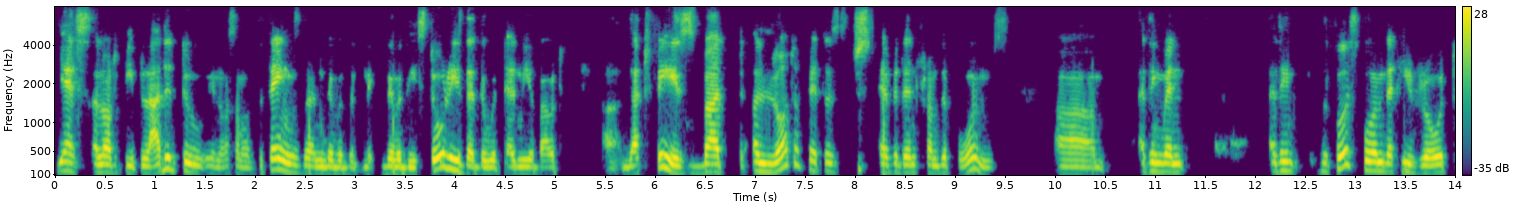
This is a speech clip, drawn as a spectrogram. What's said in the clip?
yes, a lot of people added to you know some of the things, and there were the, like, there were these stories that they would tell me about uh, that phase, but a lot of it is just evident from the poems. Um, I think when I think the first poem that he wrote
